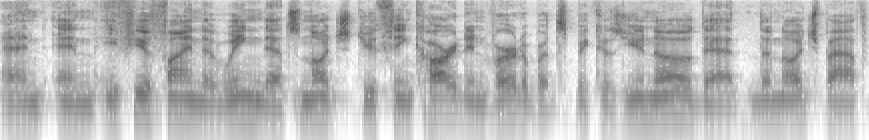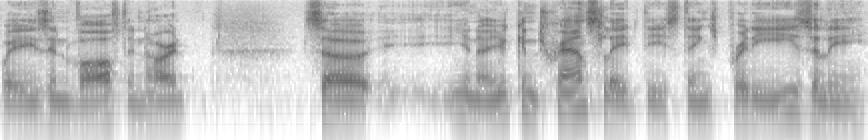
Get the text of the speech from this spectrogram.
And, and if you find a wing that's notched, you think hard invertebrates because you know that the notch pathway is involved in hard. So, you know, you can translate these things pretty easily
